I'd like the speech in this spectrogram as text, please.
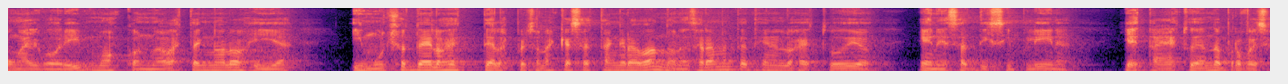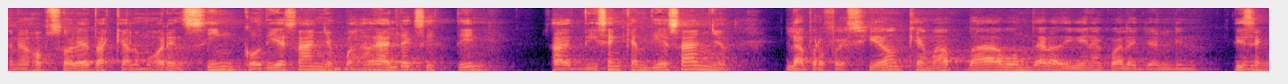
con algoritmos, con nuevas tecnologías. Y muchos de, los, de las personas que se están graduando no necesariamente tienen los estudios en esas disciplinas y están estudiando profesiones obsoletas que a lo mejor en 5 o 10 años van a dejar de existir. O sea, dicen que en 10 años la profesión que más va a abundar, adivina cuál es, Jerlyn. Dicen,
